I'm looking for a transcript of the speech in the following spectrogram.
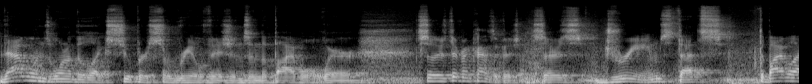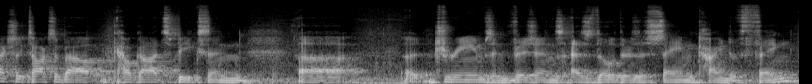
That one's one of the like super surreal visions in the Bible where so there's different kinds of visions. There's dreams. That's the Bible actually talks about how God speaks in uh, uh, dreams and visions as though they're the same kind of thing.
